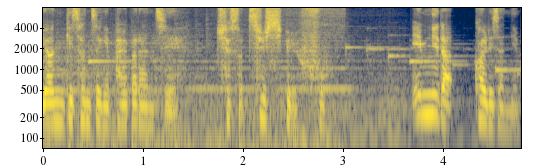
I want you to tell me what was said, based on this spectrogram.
연기 전쟁이 발발한 지 최소 70일 후입니다, 관리자님.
